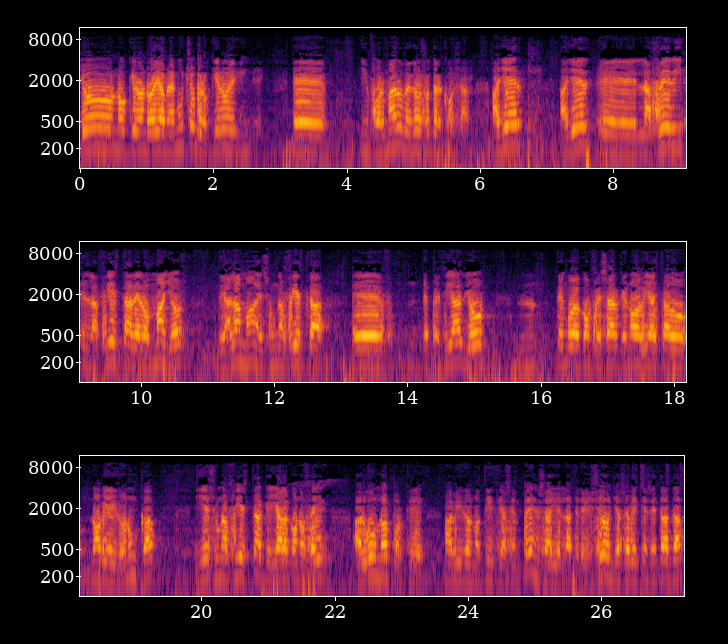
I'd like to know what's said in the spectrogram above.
yo no quiero enrollarme mucho, pero quiero eh, informaros de dos o tres cosas. Ayer Ayer eh, la feria, en la fiesta de los mayos de Alama, es una fiesta eh, especial. Yo mm, tengo que confesar que no había estado, no había ido nunca, y es una fiesta que ya la conocéis algunos porque ha habido noticias en prensa y en la televisión, ya sabéis que se trata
